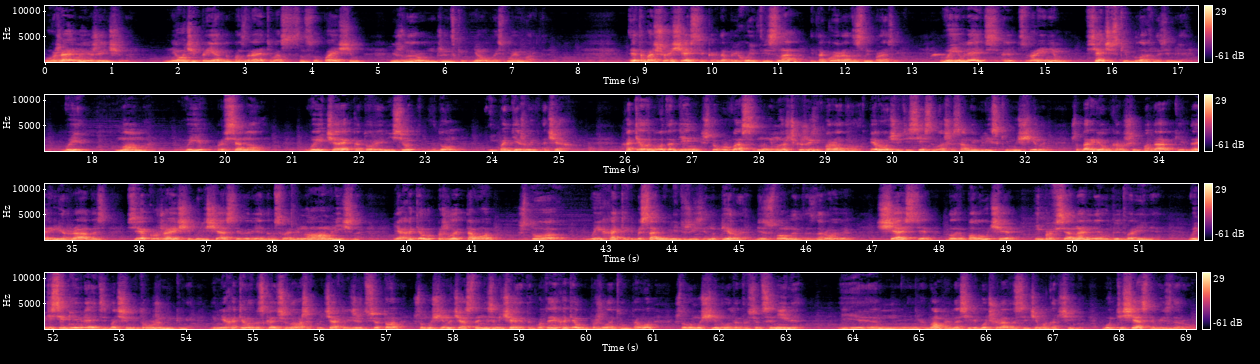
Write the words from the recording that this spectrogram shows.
Уважаемые женщины, мне очень приятно поздравить вас с наступающим Международным женским днем 8 марта. Это большое счастье, когда приходит весна и такой радостный праздник. Вы являетесь олицетворением всяческих благ на земле. Вы мама, вы профессионал, вы человек, который несет в дом и поддерживает очаг. Хотелось бы в этот день, чтобы вас ну, немножечко жизнь порадовала. В первую очередь, естественно, ваши самые близкие, мужчины, чтобы дарили вам хорошие подарки, дарили радость, все окружающие были счастливы рядом с вами. Ну а вам лично я хотел бы пожелать того, что вы хотели бы сами иметь в жизни. Ну первое, безусловно, это здоровье, счастье, благополучие и профессиональное удовлетворение. Вы действительно являетесь большими тружениками – и мне хотелось бы сказать, что на ваших плечах лежит все то, что мужчина часто не замечает. Так вот, я и хотел бы пожелать вам того, чтобы мужчины вот это все ценили и вам приносили больше радости, чем огорчений. Будьте счастливы и здоровы!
